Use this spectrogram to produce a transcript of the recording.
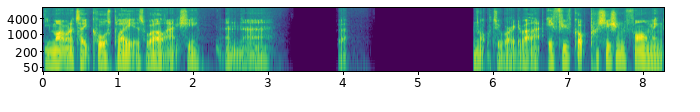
you might want to take course courseplay as well, actually, and uh, but I'm not too worried about that. If you've got precision farming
